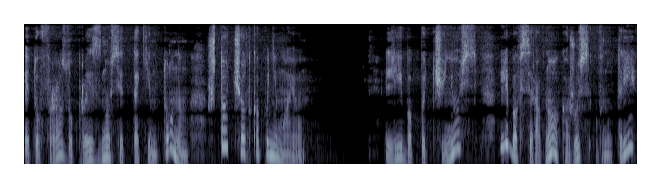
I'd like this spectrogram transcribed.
Эту фразу произносит таким тоном, что четко понимаю. Либо подчинюсь, либо все равно окажусь внутри,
